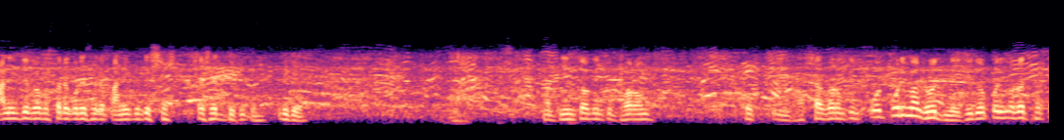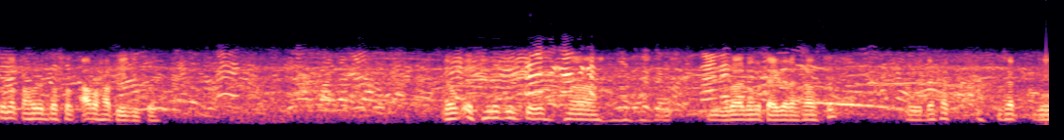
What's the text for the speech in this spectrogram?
পানির যে ব্যবস্থাটা করেছে সেটা পানি কিন্তু শেষ শেষের দিকে দিকে। আর দিনটাও কিন্তু গরম খুব ভাষা গরম কিন্তু ওই পরিমাণ রোদ নেই। যদি ওই পরিমাণ রোদ থাকতো না তাহলে দর্শক আরও হাঁপিয়ে যেত। হোক, এখানে কিন্তু রয়্যাল বেঙ্গল টাইগার রাখা আছে। তো দেখা যাক যে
